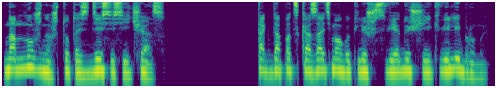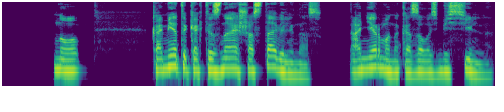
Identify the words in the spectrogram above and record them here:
Нам нужно что-то здесь и сейчас. Тогда подсказать могут лишь сведущие эквилибрумы. Но Кометы, как ты знаешь, оставили нас, а Нерман оказалась бессильна.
